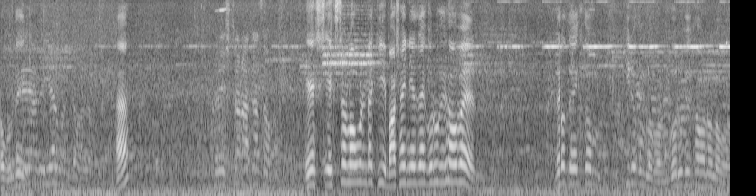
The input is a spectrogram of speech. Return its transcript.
লবণ দিয়ে হ্যাঁ? এক্সট্রা লবণটা কি, বাসায় নিয়ে যায় গরুকে খাওয়াবেন? দেখো তো একদম কীরকম লবণ, গরুকে খাওয়ানো লবণ।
